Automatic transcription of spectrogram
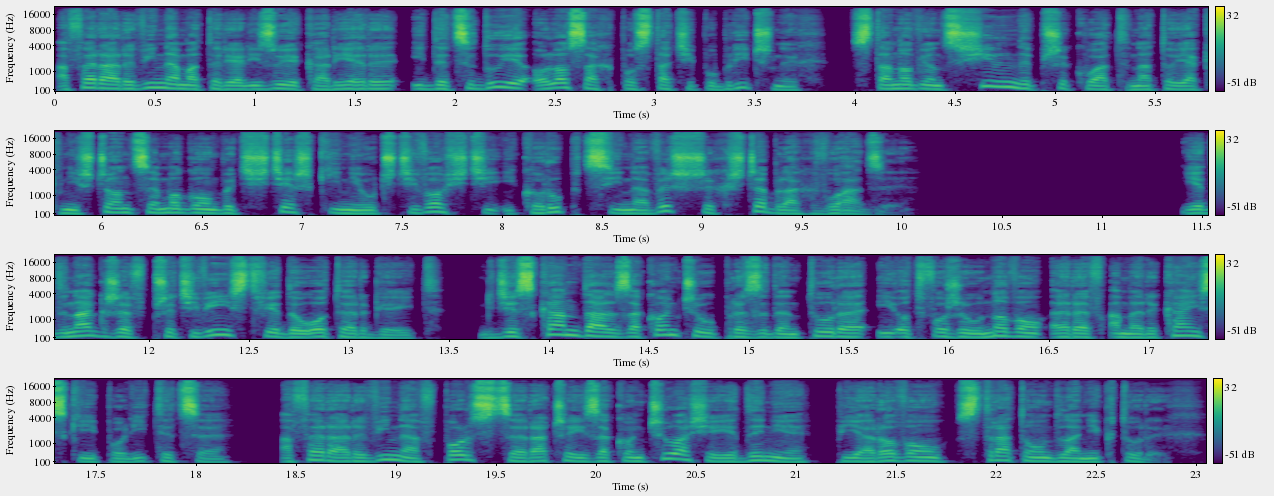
afera Rywina materializuje kariery i decyduje o losach postaci publicznych, stanowiąc silny przykład na to, jak niszczące mogą być ścieżki nieuczciwości i korupcji na wyższych szczeblach władzy. Jednakże w przeciwieństwie do Watergate, gdzie skandal zakończył prezydenturę i otworzył nową erę w amerykańskiej polityce, afera Rywina w Polsce raczej zakończyła się jedynie PR-ową stratą dla niektórych.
